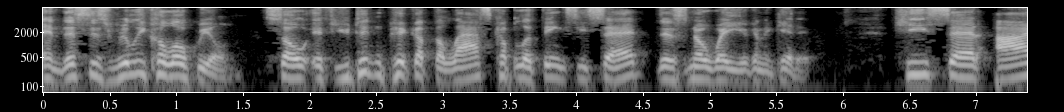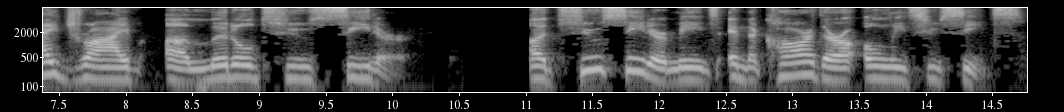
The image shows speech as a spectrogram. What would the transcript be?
And this is really colloquial. So if you didn't pick up the last couple of things he said, there's no way you're going to get it. He said, I drive a little two seater. A two seater means in the car, there are only two seats.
